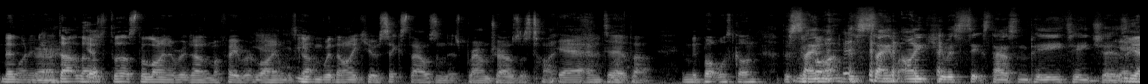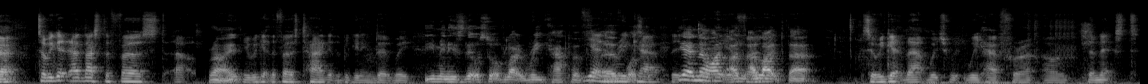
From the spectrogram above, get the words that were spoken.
No, one in that, there. that's, that's the line I've written down as my favourite Yeah, line. got- Even with an IQ of 6,000, it's brown trousers time. Yeah, and, uh, Love that. and my bottle's gone. The same the same IQ as six thousand PE teachers. Yeah. So we get that. That's the first. Uh, Right. yeah, we get the first tag at the beginning, don't we? You mean his little sort of like recap of Yeah, of recap, the- yeah, no, I, the I, I info. liked that. So we get that, which we, we have for uh, uh, the next.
